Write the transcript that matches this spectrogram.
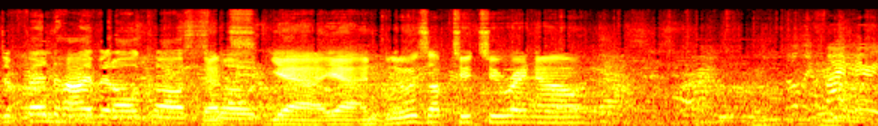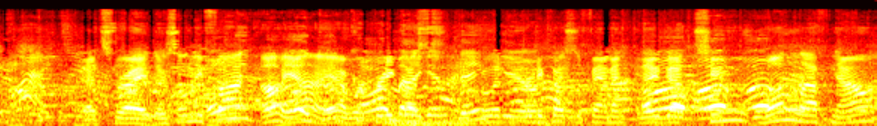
defend hive at all costs That's mode. yeah, yeah. And blue is up 2-2 right now. There's only five berries left. That's right. There's only Only five. Oh, five. Oh Oh, yeah, good yeah. We're pretty close. Pretty, close to famine. They've Oh, got oh, two, oh. one left now.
